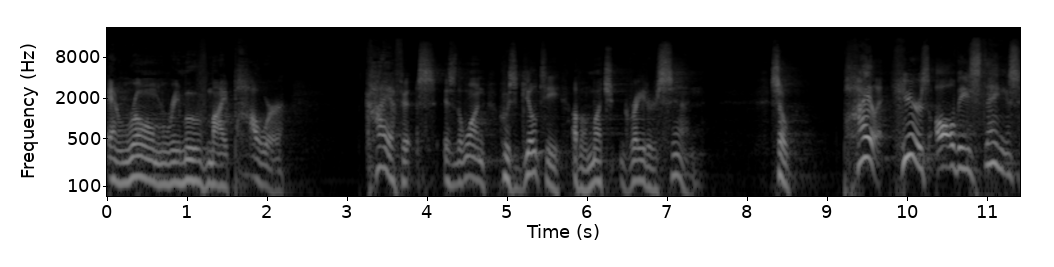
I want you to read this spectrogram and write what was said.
and Rome remove my power. Caiaphas is the one who's guilty of a much greater sin. So Pilate hears all these things,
